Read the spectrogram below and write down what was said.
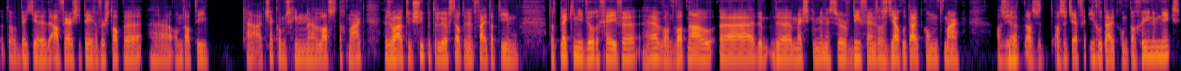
een beetje de aversie tegen Verstappen, uh, omdat hij uh, Checo misschien uh, lastig maakt. En ze waren natuurlijk super teleurgesteld in het feit dat hij hem dat plekje niet wilde geven. Hè? Want wat nou de, de Mexican Minister of Defense als het jou goed uitkomt, maar als, je, ja. als, het, als het je even niet goed uitkomt, dan gun je hem niks.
